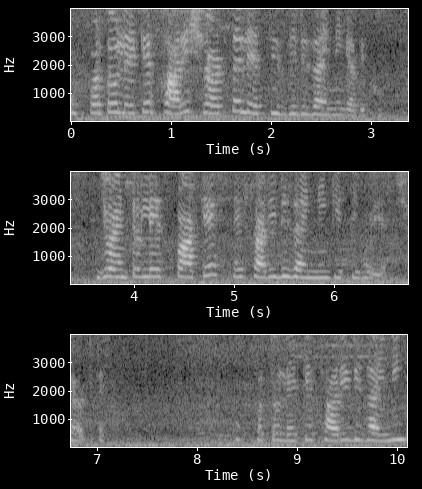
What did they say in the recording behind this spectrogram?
ਉੱਪਰ ਤੋਂ ਲੈ ਕੇ ਸਾਰੀ ਸ਼ਰਟ ਤੇ ਲੇਸਿਸ ਦੀ ਡਿਜ਼ਾਈਨਿੰਗ ਹੈ, ਦੇਖੋ। ਜੋ ਇੰਟਰਲੇਸ ਪਾ ਕੇ ਇਹ ਸਾਰੀ ਡਿਜ਼ਾਈਨਿੰਗ ਕੀਤੀ ਹੋਈ ਹੈ ਸ਼ਰਟ ਤੇ। ਉੱਪਰ ਤੋਂ ਲੈ ਕੇ ਸਾਰੀ ਡਿਜ਼ਾਈਨਿੰਗ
